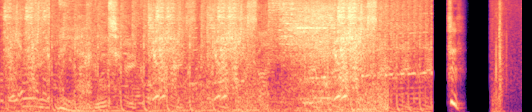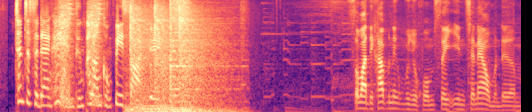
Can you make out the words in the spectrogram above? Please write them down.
will be eliminated. The end. ฉันจะแสดงให้เห็นถึงพลังของปีศาจเอง สวัสดีครับวันนี้ผมอยู่ผมซีอินชาแนลเหมือนเดิม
